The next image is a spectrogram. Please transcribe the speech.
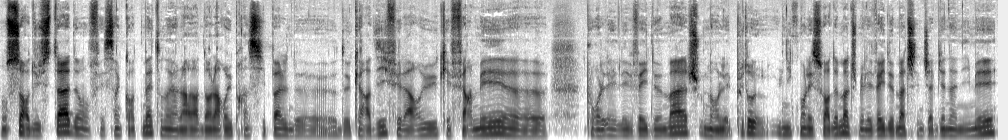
on sort du stade, on fait 50 mètres, on est dans la rue principale de, Cardiff et la rue qui est fermée euh, pour les, veilles de match, ou non, plutôt uniquement les soirs de match, mais les veilles de match c'est déjà bien animé.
